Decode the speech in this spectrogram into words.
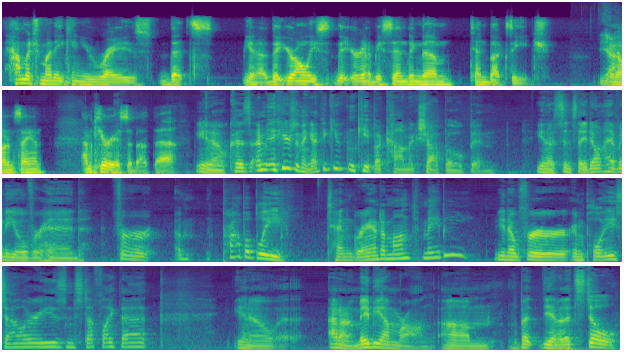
how much money can you raise that's, you know, that you're only that you're going to be sending them 10 bucks each? Yeah. You know what I'm saying? I'm curious about that. you know because i mean here's the thing i think you can keep a comic shop open you know since they don't have any overhead for um, probably 10 grand a month maybe you know for employee salaries and stuff like that. You know uh, i don't know maybe i'm wrong. Um but you know that's still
